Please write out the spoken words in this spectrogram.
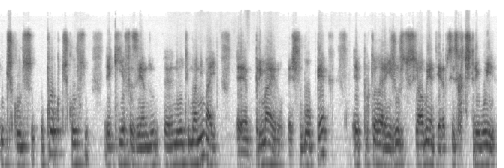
o discurso, o pouco discurso que ia fazendo no último ano e meio. Primeiro, chamou o PEC, porque ele era injusto socialmente era preciso redistribuir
